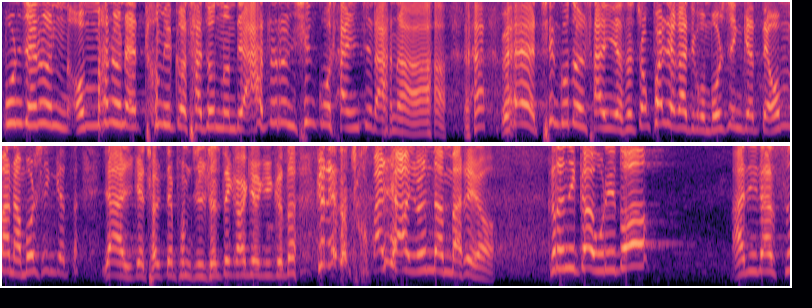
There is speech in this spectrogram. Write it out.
문제는 엄마는 애터미 거 사줬는데 아들은 신고 다니질 않아. 왜? 친구들 사이에서 쪽팔려 가지고 못 신겠대. 엄마나 못 신겠다. 야, 이게 절대 품질, 절대 가격이거든. 그래도 쪽팔려. 이런단 말이에요. 그러니까 우리도 아디다스,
